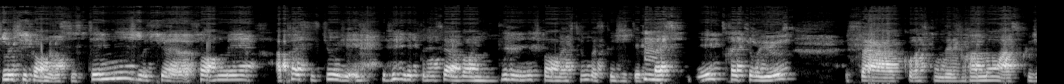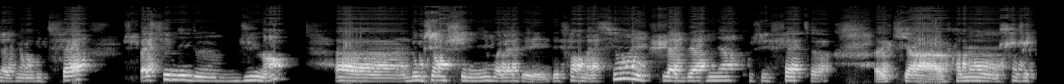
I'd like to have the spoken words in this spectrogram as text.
Je me suis formée en systémie, je me suis euh, formée, après c'est j'ai commencé à avoir une boulimie de formation parce que j'étais hmm. fascinée, très curieuse. Ça correspondait vraiment à ce que j'avais envie de faire. Je suis passionnée d'humain, euh, donc j'ai enchaîné voilà des, formations et puis la dernière que j'ai faite euh, qui a vraiment changé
